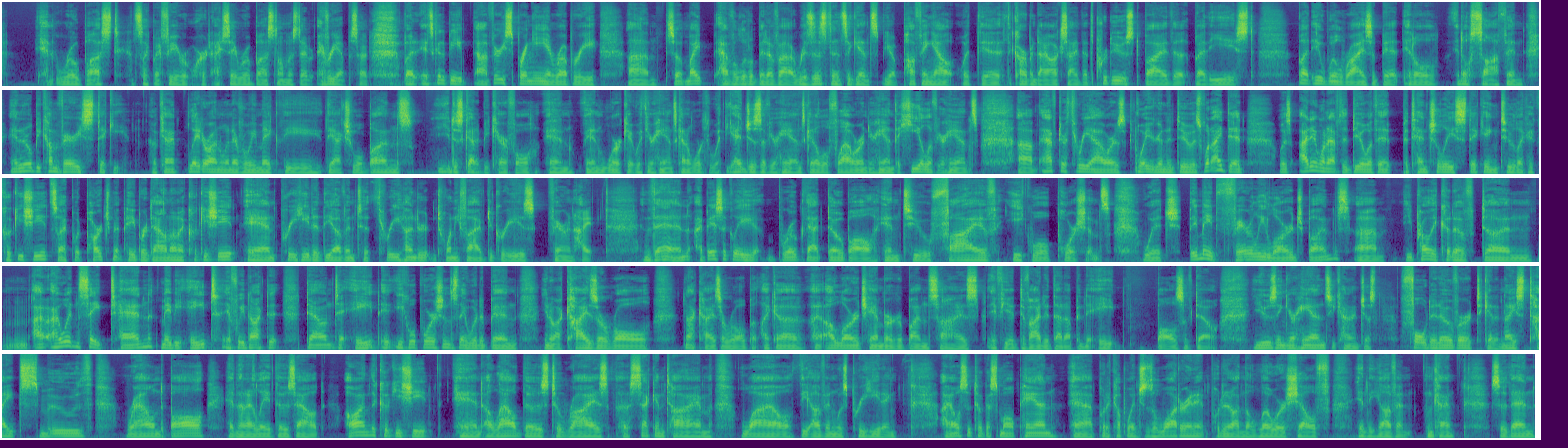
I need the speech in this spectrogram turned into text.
and robust. It's like my favorite word. I say robust almost every episode, but it's going to be uh, very springy and rubbery. Um, so it might have a little bit of resistance against you know puffing out with the the carbon dioxide that's produced by the by the yeast, but it will rise a bit. It'll it'll soften and it'll become very sticky. Okay. Later on, whenever we make the the actual buns, you just got to be careful and and work it with your hands. Kind of work it with the edges of your hands. Get a little flour on your hand, the heel of your hands. Um, after three hours, what you're going to do is what I did was I didn't want to have to deal with it potentially sticking to like a cookie sheet. So I put parchment paper down on a cookie sheet and preheated the oven to 325 degrees Fahrenheit. Then I basically broke that dough ball into five equal portions, which they made fairly large buns. Um, you probably could have done, I, I, wouldn't say 10, maybe eight. If we knocked it down to eight equal portions, they would have been, you know, a Kaiser roll, not Kaiser roll, but like a, a large hamburger bun size. If you had divided that up into eight balls of dough, using your hands, you kind of just fold it over to get a nice, tight, smooth, round ball. And then I laid those out on the cookie sheet and allowed those to rise a second time while the oven was preheating. I also took a small pan, uh, put a couple inches of water in it, put it on the lower shelf in the oven. Okay. So then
